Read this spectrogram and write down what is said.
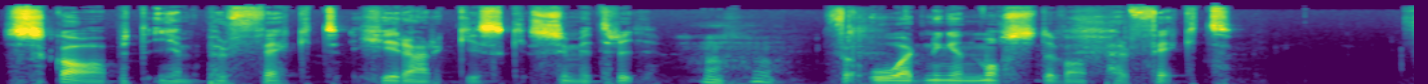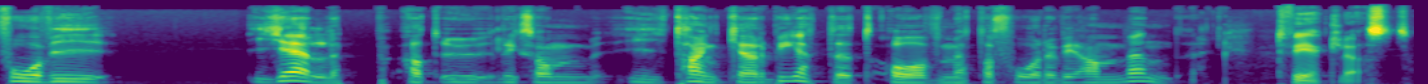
skapt i en perfekt hierarkisk symmetri. Mm. För ordningen måste vara perfekt. Får vi hjälp att liksom i tankearbetet av metaforer vi använder? Tveklöst.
